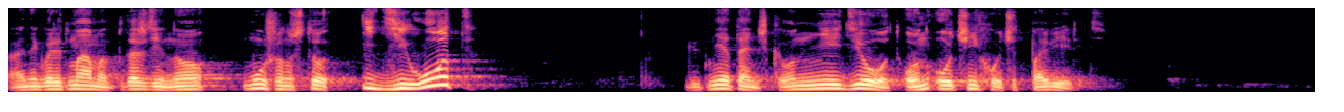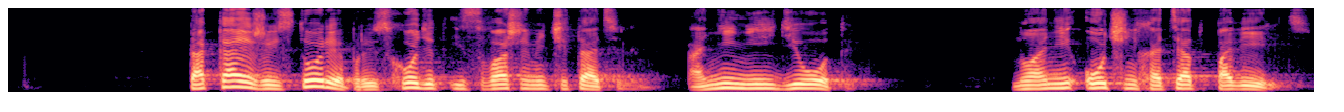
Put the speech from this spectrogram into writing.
Аня говорит, мама, подожди, но муж, он что, идиот? Говорит, нет, Анечка, он не идиот, он очень хочет поверить. Такая же история происходит и с вашими читателями. Они не идиоты, но они очень хотят поверить.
